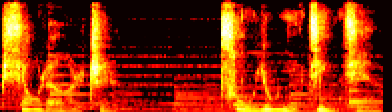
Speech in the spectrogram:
飘然而至，簇拥你颈间。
